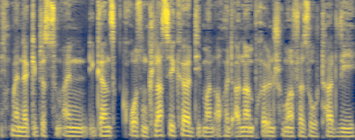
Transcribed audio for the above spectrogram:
Ich meine, da gibt es zum einen die ganz großen Klassiker, die man auch mit anderen Brillen schon mal versucht hat, wie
